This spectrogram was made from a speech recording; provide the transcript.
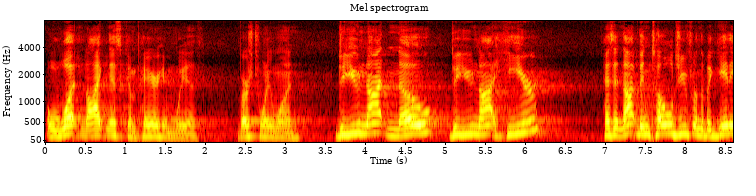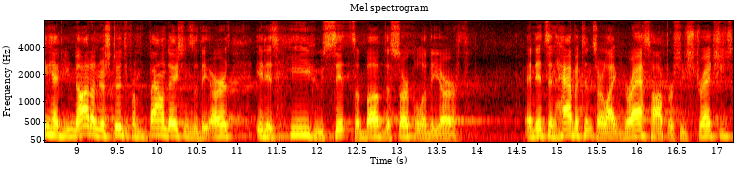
Or what likeness compare him with? Verse 21. Do you not know? Do you not hear? Has it not been told you from the beginning? Have you not understood from the foundations of the earth it is he who sits above the circle of the earth? And its inhabitants are like grasshoppers, who stretches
